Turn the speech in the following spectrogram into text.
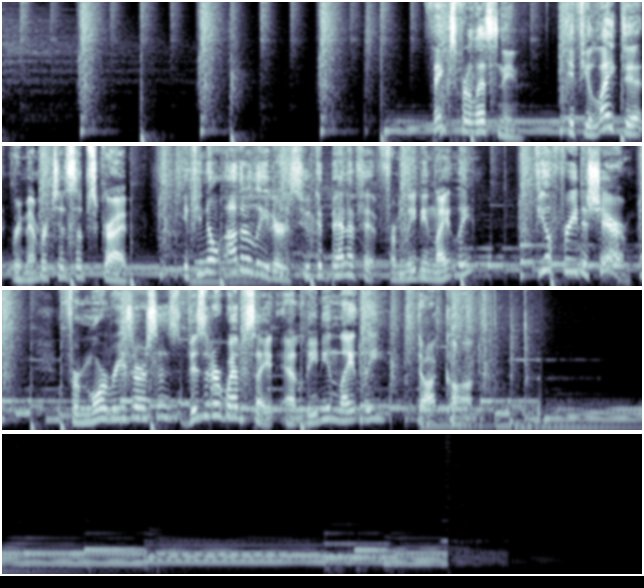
Thanks for listening. If you liked it, remember to subscribe. If you know other leaders who could benefit from leading lightly, feel free to share. For more resources, visit our website at leadinglightly.com.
